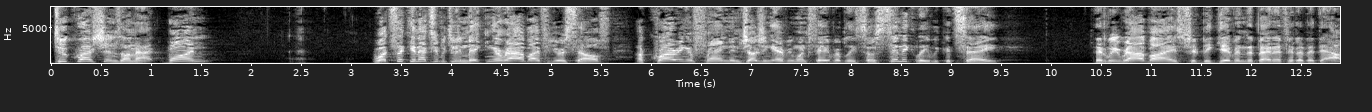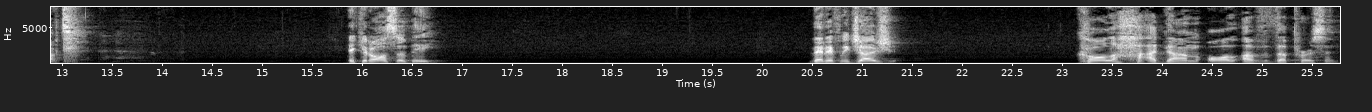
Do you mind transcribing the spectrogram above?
Two questions on that. One, what's the connection between making a rabbi for yourself, acquiring a friend, and judging everyone favorably? So cynically, we could say that we rabbis should be given the benefit of the doubt. It could also be that if we judge Kol ha'adam, all of the person.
